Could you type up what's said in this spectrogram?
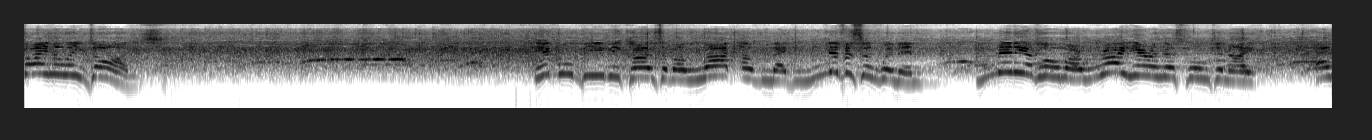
finally dawns, it will be because of a lot of magnificent women, many of whom are right here in this room tonight, and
